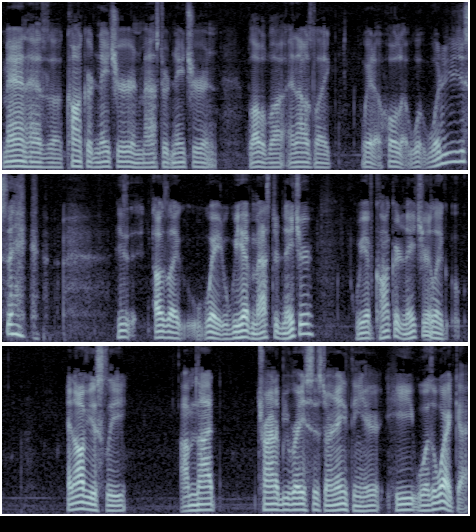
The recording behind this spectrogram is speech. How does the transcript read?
man has uh, conquered nature and mastered nature and blah blah blah and i was like wait a hold up what what did you just say he's I was like, wait, we have mastered nature? We have conquered nature? Like, and obviously, I'm not trying to be racist or anything here. He was a white guy.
